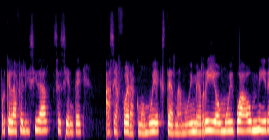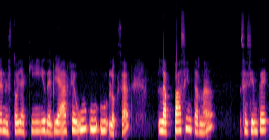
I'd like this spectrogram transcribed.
porque la felicidad se siente hacia afuera, como muy externa, muy me río, muy wow, miren, estoy aquí de viaje, uh, uh, uh, lo que sea. La paz interna se siente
